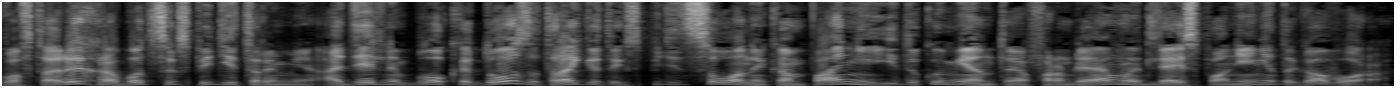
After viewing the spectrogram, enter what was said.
Во-вторых, работа с экспедиторами. Отдельный блок ЭДО затрагивает экспедиционные компании и документы, оформляемые для исполнения договора.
